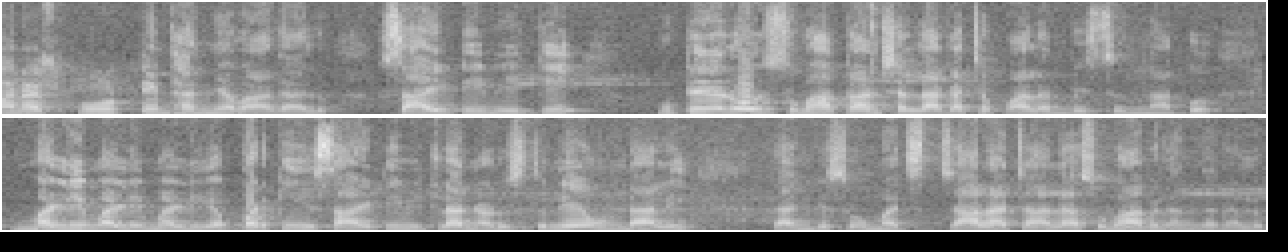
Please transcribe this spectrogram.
మనస్ఫూర్తి ధన్యవాదాలు. సాయి టీవీకి పుట్టినరోజు శుభాకాంక్షల్లాగా చెప్పాలనిపిస్తుంది నాకు. మళ్ళీ మళ్ళీ మళ్ళీ ఎప్పటికీ ఈ సాయి టీవీ ఇట్లా నడుస్తూనే ఉండాలి. థ్యాంక్ యూ సో మచ్ చాలా చాలా శుభాభినందనలు.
